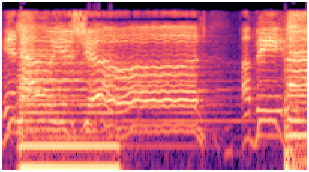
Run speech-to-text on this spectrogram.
You know you should be glad.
